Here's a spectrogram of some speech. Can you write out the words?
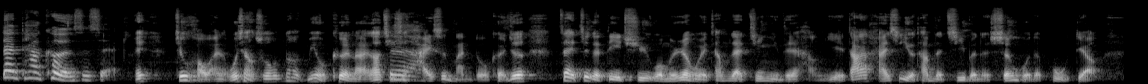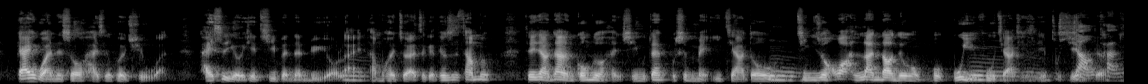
但他客人是谁？哎，就好玩了。我想说，那没有客人来，那其实还是蛮多客人。就是在这个地区，我们认为他们在经营这些行业，大家还是有他们的基本的生活的步调，该玩的时候还是会去玩。还是有一些基本的旅游来，嗯。他们会坐在这个，就是他们这家当然工作很辛苦，但不是每一家都嗯。经济状况哇很烂到这种不无以复加，其实也不见得。小摊的，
